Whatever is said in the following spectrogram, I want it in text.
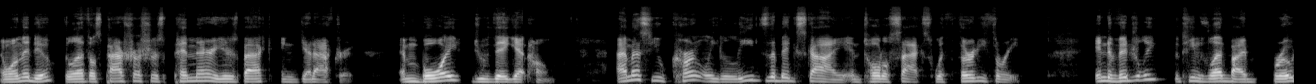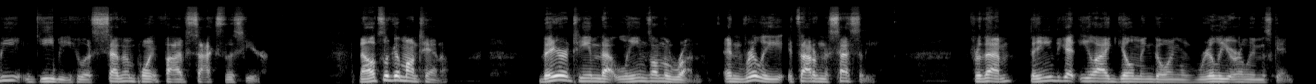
And when they do, they let those pass rushers pin their ears back and get after it. And boy, do they get home. MSU currently leads the Big Sky in total sacks with 33. Individually, the team's led by Brody Grebe, who has 7.5 sacks this year. Now let's look at Montana. They are a team that leans on the run, and really, it's out of necessity. For them, they need to get Eli Gillman going really early in this game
